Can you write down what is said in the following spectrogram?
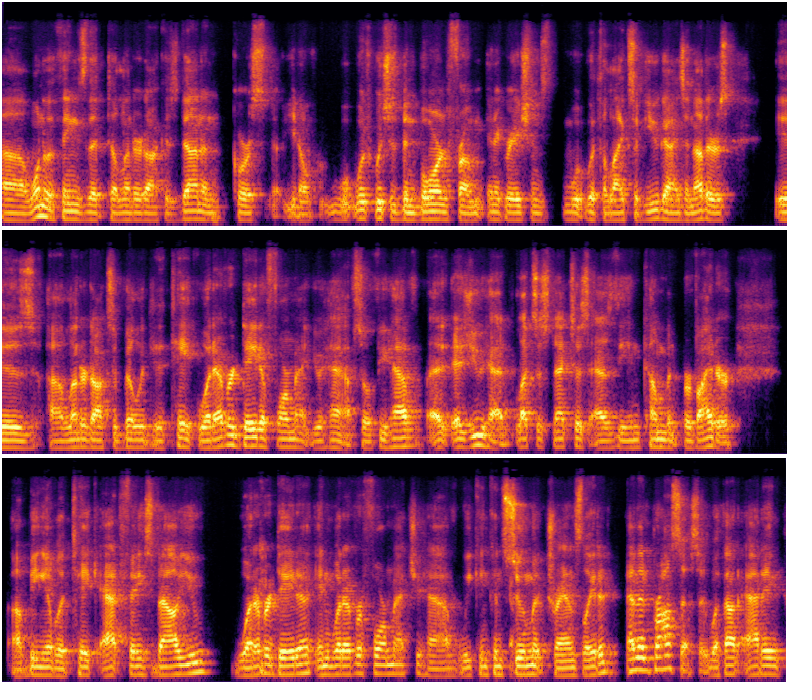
Uh, one of the things that uh, LenderDock has done, and of course, you know, w- which has been born from integrations w- with the likes of you guys and others, is uh, LenderDock's ability to take whatever data format you have. So if you have, as you had, LexisNexis as the incumbent provider, uh, being able to take at face value whatever data in whatever format you have, we can consume it, translate it, and then process it without adding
